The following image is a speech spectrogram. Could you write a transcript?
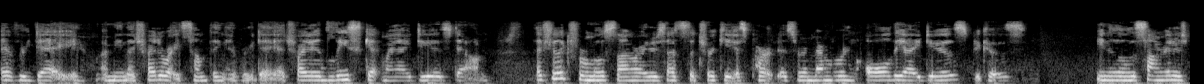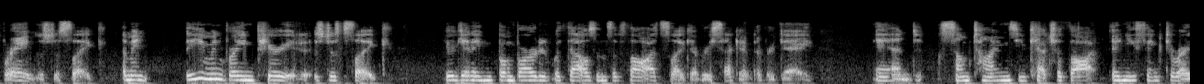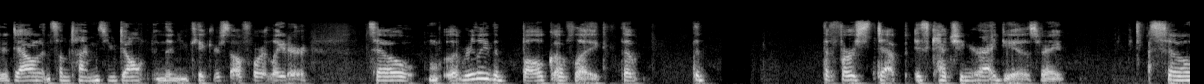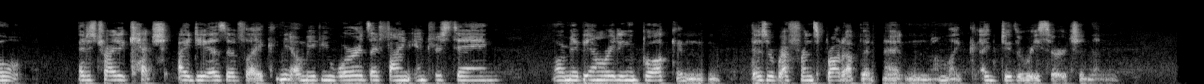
every day. I mean, I try to write something every day. I try to at least get my ideas down. I feel like for most songwriters, that's the trickiest part is remembering all the ideas because, you know, the songwriter's brain is just like, I mean, the human brain, period, is just like you're getting bombarded with thousands of thoughts like every second, every day. And sometimes you catch a thought and you think to write it down, and sometimes you don't, and then you kick yourself for it later. So really, the bulk of like the the the first step is catching your ideas, right? So I just try to catch ideas of like you know maybe words I find interesting, or maybe I'm reading a book and there's a reference brought up in it, and I'm like I do the research and then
